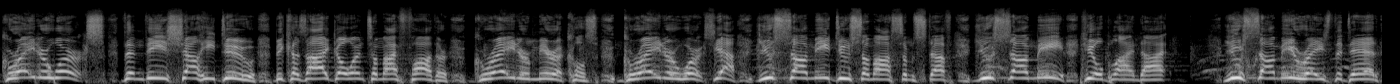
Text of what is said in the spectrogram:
greater works than these shall he do because I go unto my Father. Greater miracles, greater works. Yeah, you saw me do some awesome stuff. You saw me heal blind eye you saw me raise the dead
